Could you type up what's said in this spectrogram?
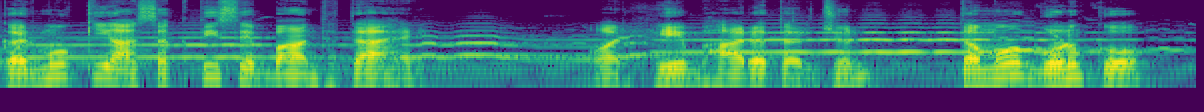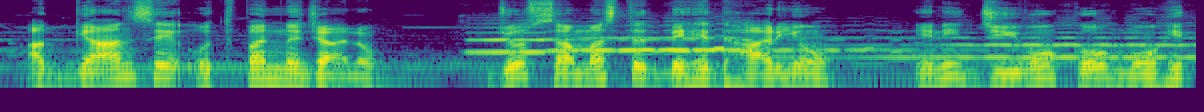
कर्मों की आसक्ति से बांधता है। और हे भारत अर्जुन तमोगुण को अज्ञान से उत्पन्न जानो, जो समस्त देहधारियों, यानी जीवों को मोहित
